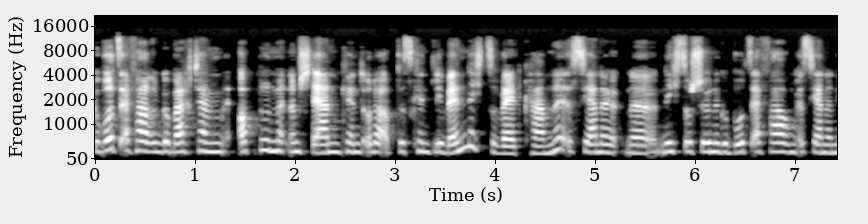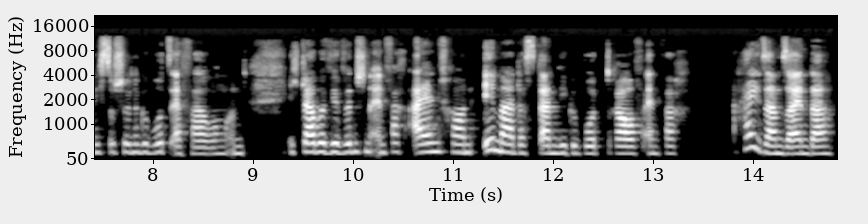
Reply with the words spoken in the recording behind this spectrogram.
Geburtserfahrung gemacht haben, ob nun mit einem Sternenkind oder ob das Kind lebendig zur Welt kam, ne, ist ja eine, eine nicht so schöne Geburtserfahrung, ist ja eine nicht so schöne Geburtserfahrung. Und ich glaube, wir wünschen einfach allen Frauen immer, dass dann die Geburt drauf einfach heilsam sein darf.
